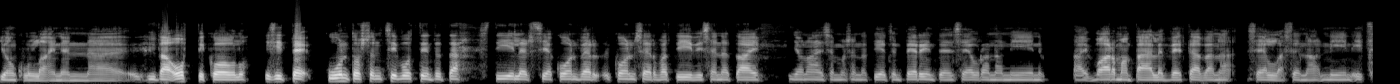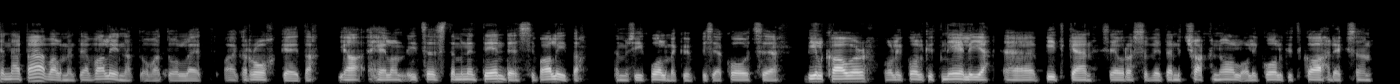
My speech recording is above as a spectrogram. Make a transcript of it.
jonkunlainen äh, hyvä oppikoulu. Ja sitten kun tuossa nyt sivuttiin tätä Steelersia konver- konservatiivisena tai jonain semmoisena tietyn perinteen seurana, niin tai varman päälle vetävänä sellaisena, niin itse nämä päävalmentajan valinnat ovat olleet aika rohkeita, ja heillä on itse asiassa tämmöinen tendenssi valita tämmöisiä kolmekymppisiä coacheja. Bill Cower oli 34, pitkään seurassa vetänyt Chuck Noll oli 38,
